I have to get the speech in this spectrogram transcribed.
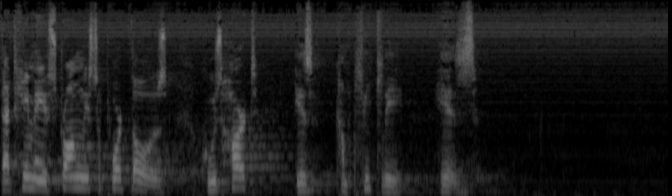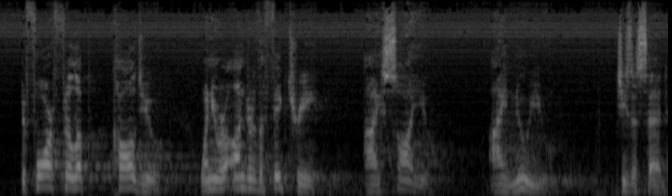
that he may strongly support those whose heart is completely his. Before Philip called you, when you were under the fig tree, I saw you, I knew you. Jesus said.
